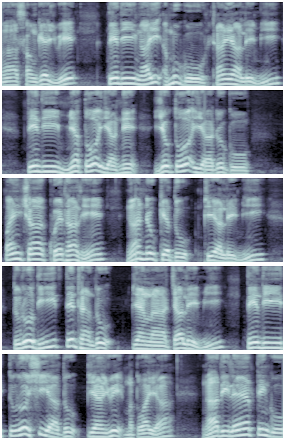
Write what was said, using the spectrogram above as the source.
ငါဆောင်ခဲ့၍တင်းသည်ငါ၏အမှုကိုထမ်းရလိမ့်မည်တင်းသည်မြတ်သောအရာနှင့်ရုပ်သောအရာတို့ကို ပိုင်းခြားခွဲထားလျင်ငါနှုတ်ကဲ့သို့ဖြစ်ရလိမ့်မည်သူတို့သည်တင့်ထံသို့ပြန်လာကြလိမ့်မည် တင်းသည် သူတို့ရှိရာသို့ ပြန်၍မတော်ရငါသည်လည်းတင့်ကို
